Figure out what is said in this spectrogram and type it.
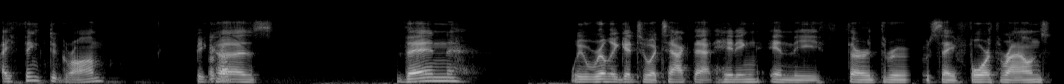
I think Degrom because then we really get to attack that hitting in the third through say fourth rounds,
